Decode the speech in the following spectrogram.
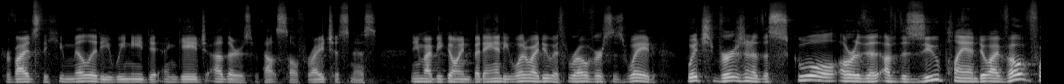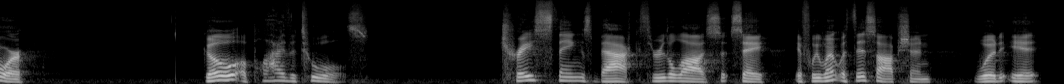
provides the humility we need to engage others without self righteousness. And you might be going, but Andy, what do I do with Roe versus Wade? Which version of the school or the, of the zoo plan do I vote for? Go apply the tools trace things back through the law. Say, if we went with this option, would it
